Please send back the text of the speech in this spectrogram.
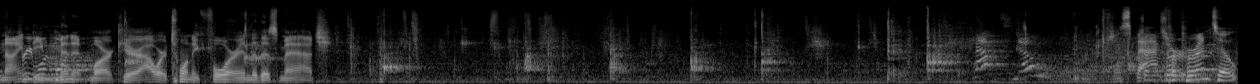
90-minute mark here, hour 24 into this match. Just back Second for. Parenteau.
